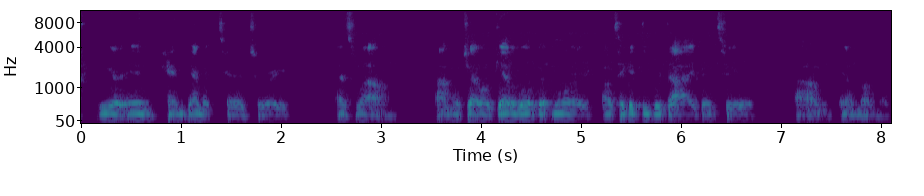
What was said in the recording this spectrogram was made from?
we are in pandemic territory as well, um, which I will get a little bit more. I'll take a deeper dive into um, in a moment.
